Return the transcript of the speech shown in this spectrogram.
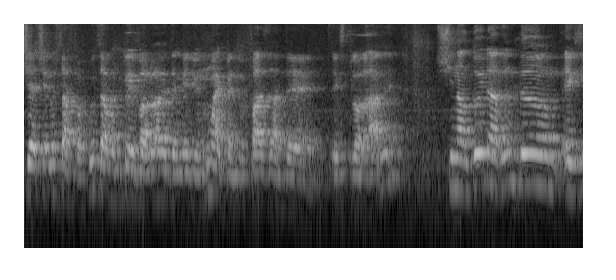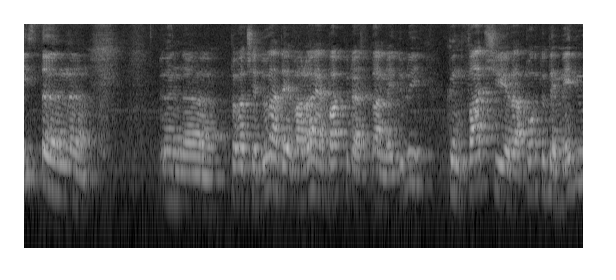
ceea ce nu s-a făcut, s-a făcut o evaluare de mediu numai pentru faza de explorare. Și în al doilea rând există în, în uh, procedura de evaluare a impactului asupra mediului, când faci raportul de mediu,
